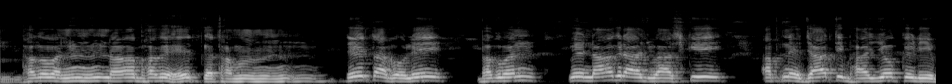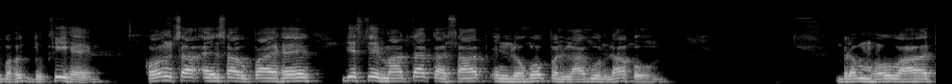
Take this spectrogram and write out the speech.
भगवन न भवेत कथम। देवता बोले, भगवान, वे नागराज वासुकी अपने जाति भाइयों के लिए बहुत दुखी है। कौन सा ऐसा उपाय है जिससे माता का साप इन लोगों पर लागू न हो? ब्रह्मोवाच,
